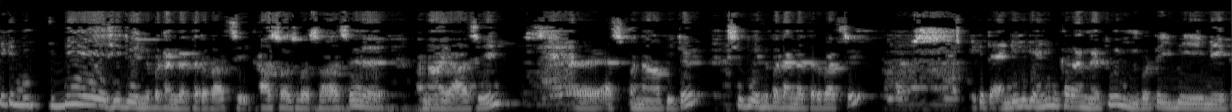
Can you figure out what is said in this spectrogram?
ඒක ඉබේ සිදු වෙන්න පටන් ගත්තට පස්සේ ආස්වාස් ප්‍රසවාස අනායාසයෙන් අස්පනා අපිට සිදු වෙන්න පටන් ගත්තට පස්සේ ඒකට ඇඟිලි ගැහිම කරන්නේ නැතුව ඉන්නකොට ඉබේ මේක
